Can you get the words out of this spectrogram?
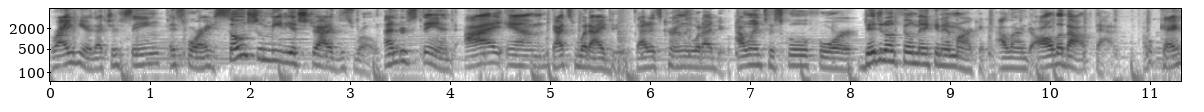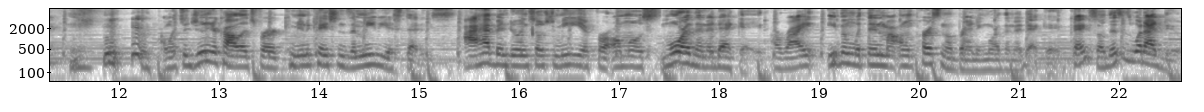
right here that you're seeing is for a social media strategist role. Understand, I am, that's what I do. That is currently what I do. I went to school for digital filmmaking and marketing. I learned all about that okay? I went to junior college for communications and media studies. I have been doing social media for almost more than a decade, all right? Even within my own personal branding, more than a decade, okay? So this is what I do.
